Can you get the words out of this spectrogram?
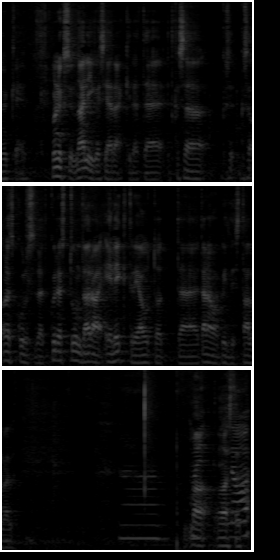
okei okay.. mul on üks nali ka siia rääkida, et, et kas sa, kas, kas sa oled kuulnud seda, et kuidas tunda ära elektriautot äh, tänavapildis talvel uh,? ma vastan no.,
